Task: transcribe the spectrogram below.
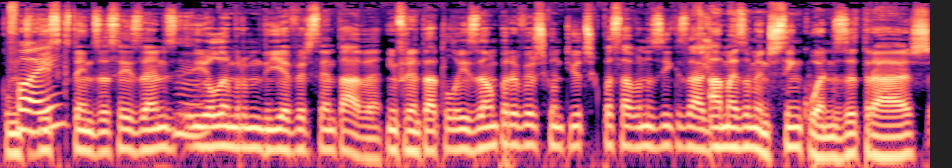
Como te Foi? Hum. disse que tem 16 anos e eu lembro-me de ir a ver sentada em frente à televisão para ver os conteúdos que passavam no Zig Zag. Há mais ou menos 5 anos atrás,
